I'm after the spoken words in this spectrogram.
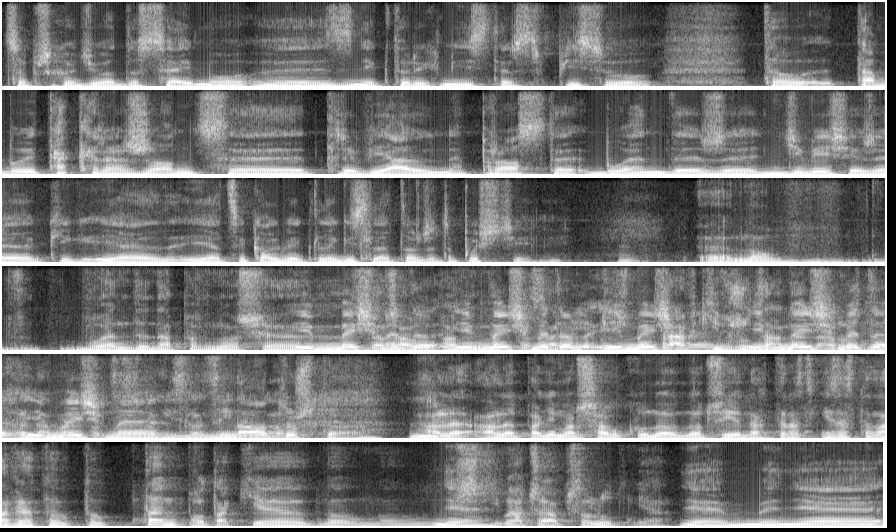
co przychodziło do Sejmu e, z niektórych ministerstw PiSu, to tam były tak rażące, trywialne, proste błędy, że dziwię się, że jacykolwiek legislatorzy to puścili. E, No, błędy na pewno się I myśmy zdarzały, to- i myśmy to- i myśmy- poprawki i wrzucane myśmy na to- i myśmy- no otóż to. Ale, ale panie marszałku, no, no czy jednak teraz nie zastanawia to, to tempo takie, no, no Nie. ślimacze, absolutnie. Nie, mnie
